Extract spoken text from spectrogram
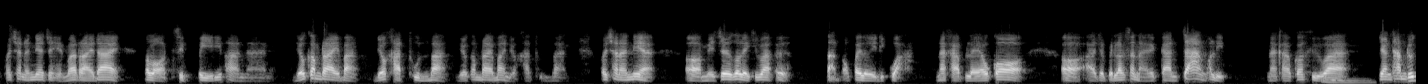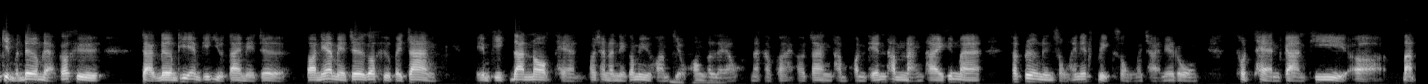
เพราะฉะนั้นเนี่ยจะเห็นว่ารายได้ตลอด 10 ปีที่ผ่านมาเนี่ยเดี๋ยวกำไรบ้างเดี๋ยวขาดทุนบ้างเดี๋ยวกำไรบ้างเดี๋ยวขาดทุนบ้าง เพราะฉะนั้นเนี่ยเอ่อเมเจอร์ก็เลยคิดว่าเออตัดออกไปเลยดีกว่านะครับแล้วก็เอ่ออาจจะเป็นลักษณะในการจ้างผลิตนะครับก็คือว่ายังทำธุรกิจเหมือนเดิมแหละก็คือจากเดิมที่เอ็มพิกอยู่ใต้เมเจอร์ตอนนี้เมเจอร์ก็คือไปจ้าง เอ็มพิกด้านนอกแทน เพราะฉะนั้นเนี่ยก็มีความเกี่ยวข้องกันแล้วนะครับ ก็ให้เขาจ้างทำคอนเทนต์ทำหนังไทยขึ้นมา สักเรื่องหนึ่งส่งให้ Netflix ส่งมาฉายในโรง ทดแทนการที่ตัด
